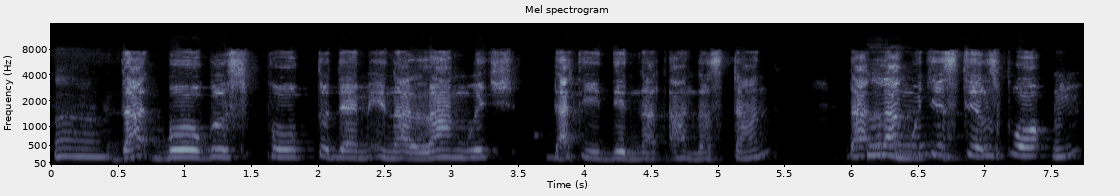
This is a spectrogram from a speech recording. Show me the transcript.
That Bogle spoke to them in a language that he did not understand. That language is still spoken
